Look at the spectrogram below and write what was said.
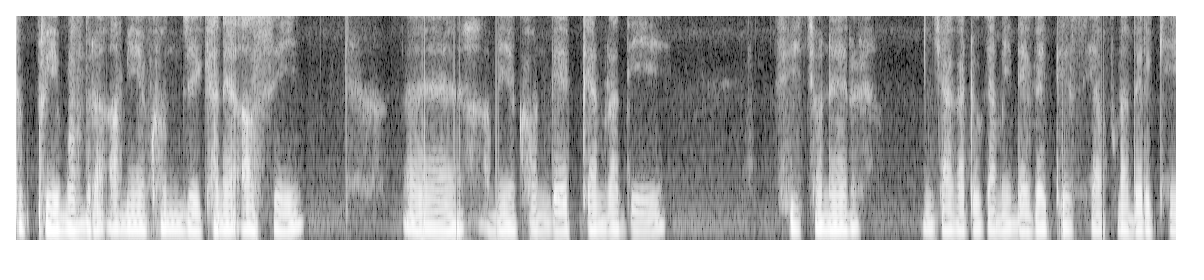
তো প্রিয় বন্ধুরা, আমি এখন যেখানে আছি আমি এখন ব্যাক ক্যামেরা দিয়ে পিছনের জায়গাটুকু আমি দেখাইতেছি আপনাদেরকে।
